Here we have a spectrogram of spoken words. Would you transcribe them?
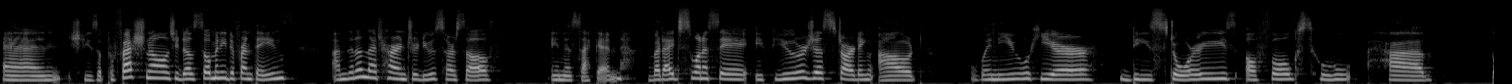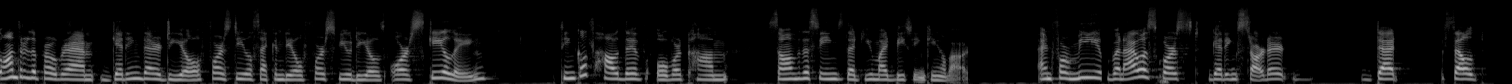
and she's a professional. She does so many different things. I'm going to let her introduce herself in a second. But I just want to say if you're just starting out, when you hear these stories of folks who have gone through the program, getting their deal, first deal, second deal, first few deals, or scaling, think of how they've overcome some of the things that you might be thinking about. And for me, when I was first getting started, that felt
